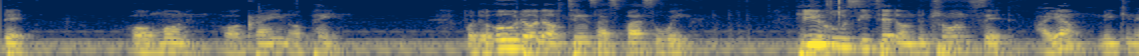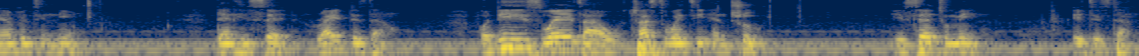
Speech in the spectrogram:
death, or mourning, or crying, or pain. For the old order of things has passed away. He who seated on the throne said, I am making everything new. Then he said, Write this down, for these words are trustworthy and true. He said to me, It is done.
